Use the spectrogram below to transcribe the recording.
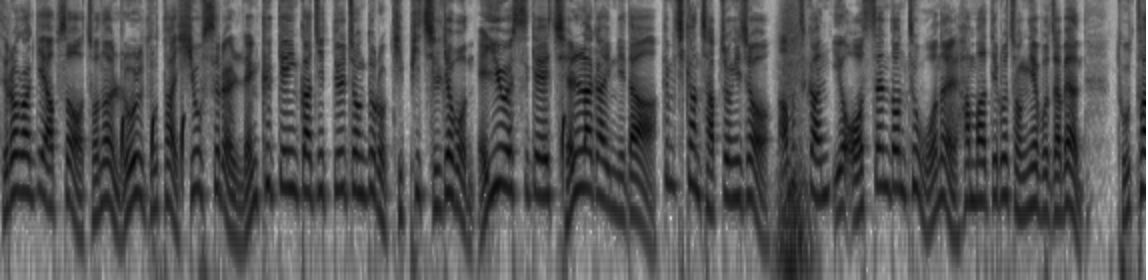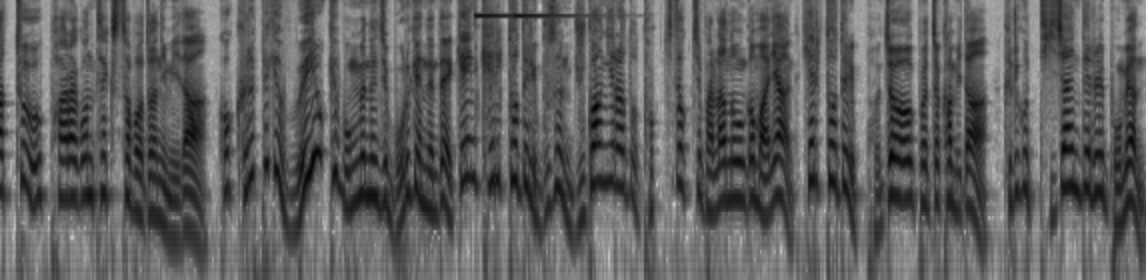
들어가기에 앞서 저는 롤 도타 히오스를 랭크 게임까지 뛸 정도로 깊이 즐겨본 AOS계의 젤나가입니다. 끔찍한 잡종이죠. 아무튼간 이 어센던트 1을 한마디로 정리해보자면 도타2 파라곤 텍스처 버전입니다. 그 그래픽에 왜 이렇게 목매는지 모르겠는데 게임 캐릭터들이 무슨 유광이라도 덕지덕지 발라놓은 것 마냥 캐릭터들이 번쩍번쩍합니다. 그리고 디자인들을 보면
